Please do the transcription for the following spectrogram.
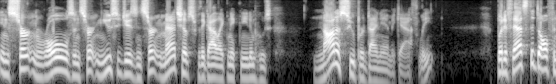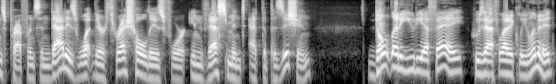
in certain roles and certain usages and certain matchups with a guy like Nik Needham, who's not a super dynamic athlete. But if that's the Dolphins' preference and that is what their threshold is for investment at the position, don't let a UDFA who's athletically limited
